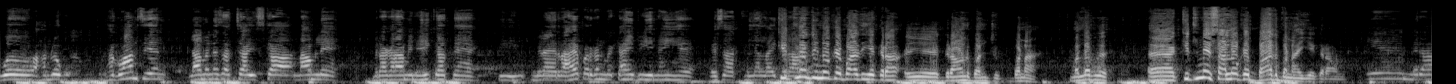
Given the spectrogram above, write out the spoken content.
वो हम लोग भगवान से नाम से अच्छा इसका नाम ले। मेरा ग्रामीण यही कहते हैं कि मेरा राहे प्रखंड में कहीं भी नहीं है ऐसा खेलने लायक कितने दिनों के बाद ये, ग्रा, ये ग्राउंड बन चुक बना? मतलब कितने सालों के बाद बना ये ग्राउंड ये मेरा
